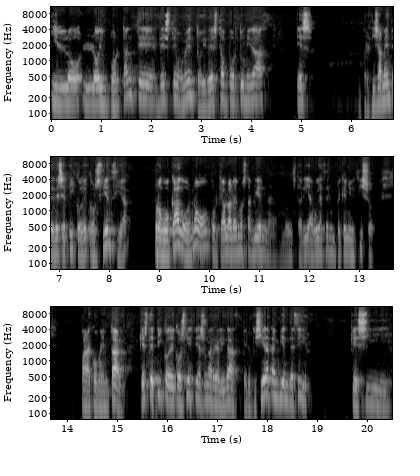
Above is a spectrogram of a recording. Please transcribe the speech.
lo, importante de este momento y de esta oportunidad es precisamente de ese pico de conciencia, provocado o no, porque hablaremos también, me gustaría, voy a hacer un pequeño inciso para comentar que este pico de conciencia es una realidad, pero quisiera también decir que si,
